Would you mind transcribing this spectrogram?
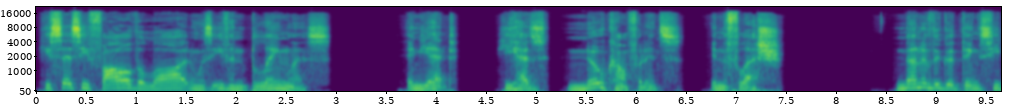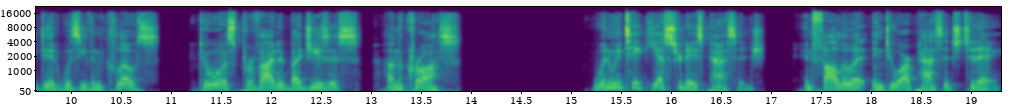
He says he followed the law and was even blameless. And yet, he has no confidence in the flesh. None of the good things he did was even close to what was provided by Jesus on the cross. When we take yesterday's passage and follow it into our passage today,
